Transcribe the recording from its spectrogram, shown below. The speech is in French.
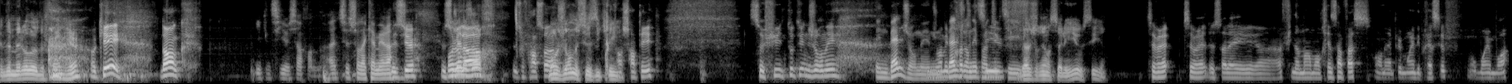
In the middle of the frame here. OK. Donc, You can see yourself on, uh, sur la caméra. messieurs, monsieur Bonjour, Mélard, monsieur François, Bonjour, Monsieur Zikri. enchanté. Ce fut toute une journée. Une belle journée, une, Une journée belle journée productive. productive. Là, journée ensoleillée aussi. C'est vrai, c'est vrai. Le soleil euh, a finalement montré sa face. On est un peu moins dépressif, au moins moi.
